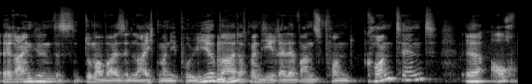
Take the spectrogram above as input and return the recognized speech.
reinkriegt. Das ist dummerweise leicht manipulierbar, mhm. dass man die Relevanz von Content äh, auch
